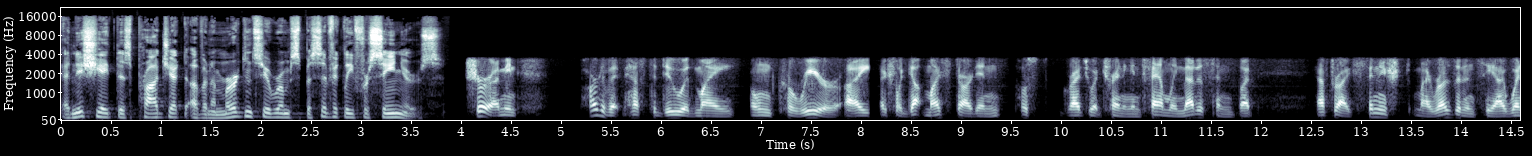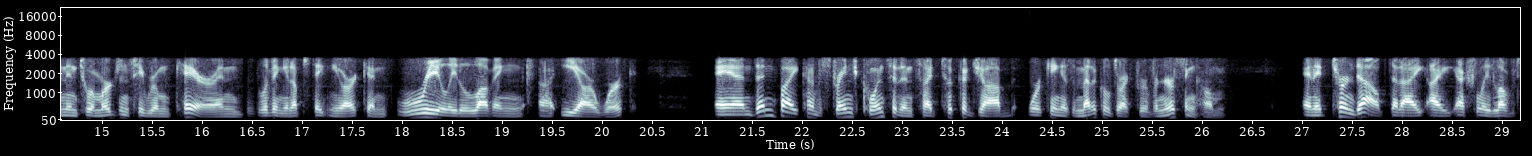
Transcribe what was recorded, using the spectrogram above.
initiate this project of an emergency room specifically for seniors? Sure. I mean, part of it has to do with my own career. I actually got my start in postgraduate training in family medicine, but after I finished my residency, I went into emergency room care and was living in upstate New York and really loving uh, ER work. And then, by kind of a strange coincidence, I took a job working as a medical director of a nursing home. And it turned out that I, I actually loved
